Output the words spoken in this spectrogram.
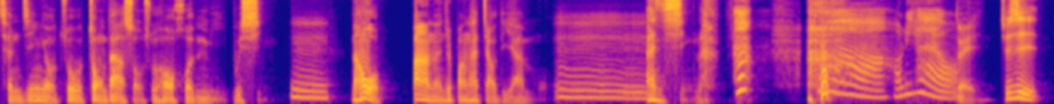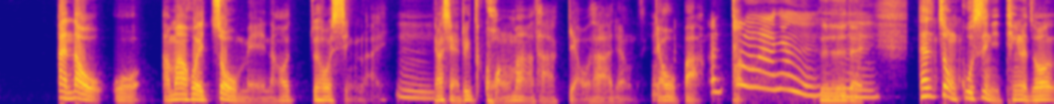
曾经有做重大手术后昏迷不醒，嗯，然后我爸呢就帮他脚底按摩，嗯，按醒了啊，哇，好厉害哦！对，就是按到我。阿妈会皱眉，然后最后醒来，嗯，然后醒来就狂骂他，屌他这样子，屌我爸，很痛啊，这样子，对对对。嗯、但是这种故事你听了之后，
